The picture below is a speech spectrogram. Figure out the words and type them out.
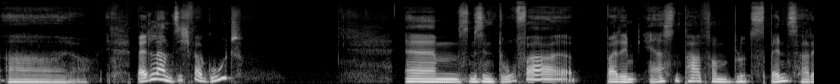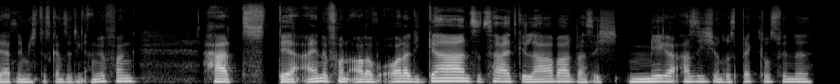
Äh, ja. Battle an sich war gut. Ähm, ist ein bisschen doof war bei dem ersten Part von Blood Spencer, der hat nämlich das ganze Ding angefangen hat der eine von Out of Order die ganze Zeit gelabert, was ich mega assig und respektlos finde.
